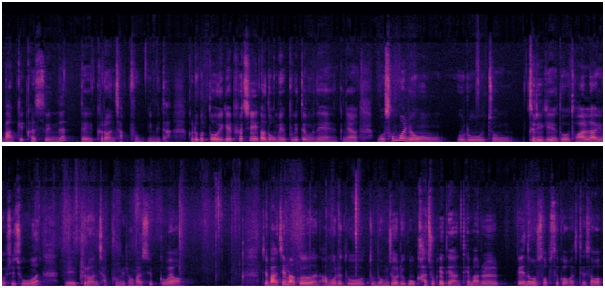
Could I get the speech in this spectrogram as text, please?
만끽할 수 있는 네, 그런 작품입니다. 그리고 또 이게 표지가 너무 예쁘기 때문에 그냥 뭐 선물용으로 좀 드리기에도 더할 나위 없이 좋은 네, 그런 작품이라고 할 수 있고요. 이제 마지막은 아무래도 또 명절이고 가족에 대한 테마를 빼놓을 수 없을 것 같아서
